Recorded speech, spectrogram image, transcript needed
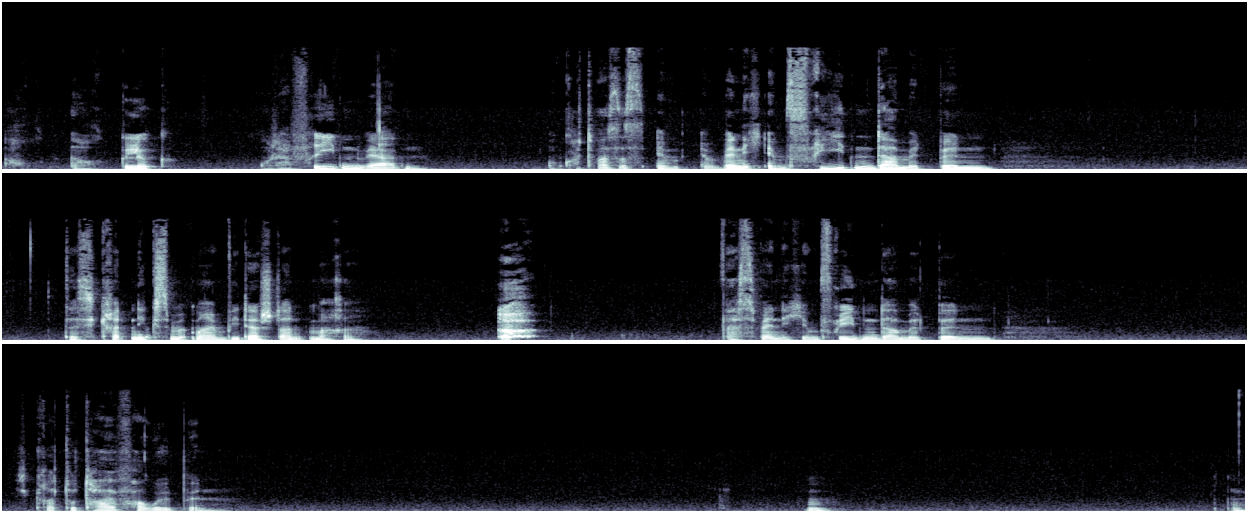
auch, auch Glück oder Frieden werden. Oh Gott, was ist, im, wenn ich im Frieden damit bin, dass ich gerade nichts mit meinem Widerstand mache? Was, wenn ich im Frieden damit bin, ich gerade total faul bin? Hm.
